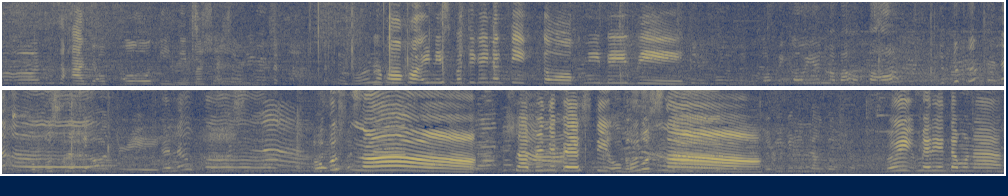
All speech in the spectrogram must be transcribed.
Oo, sa kadyo of OOTD pa siya. Oh, nakakainis. Ba't di kayo nag-tiktok ni baby? Ikaw yun, mabaho pa oh. Ubus na si Audrey. Ubus na! Sabi ni Bestie, ubus, na. Lang daw siya. Uy, merienda mo na.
